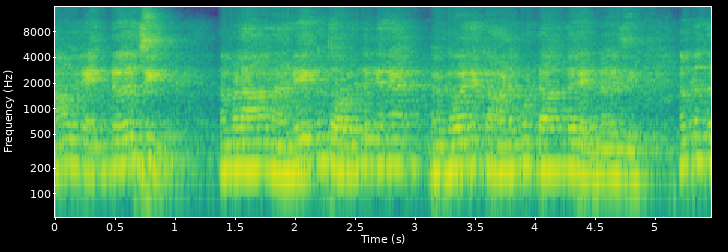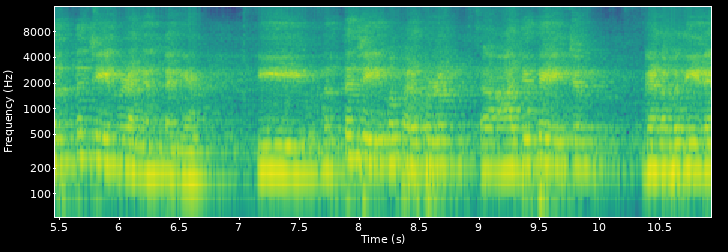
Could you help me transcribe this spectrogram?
ആ ഒരു എനർജി നമ്മൾ ആ നടയൊക്കെ തുറന്നിങ്ങനെ ഭഗവാനെ കാണുമ്പോൾ ഉണ്ടാകുന്ന ഒരു എനർജി നമ്മൾ നൃത്തം ചെയ്യുമ്പോഴും അങ്ങനെ തന്നെയാണ് ഈ നൃത്തം ചെയ്യുമ്പോൾ പലപ്പോഴും ആദ്യത്തെ ഐറ്റം ഗണപതിയുടെ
